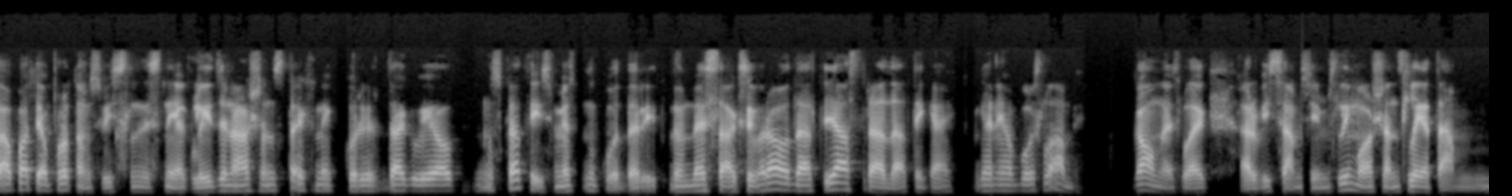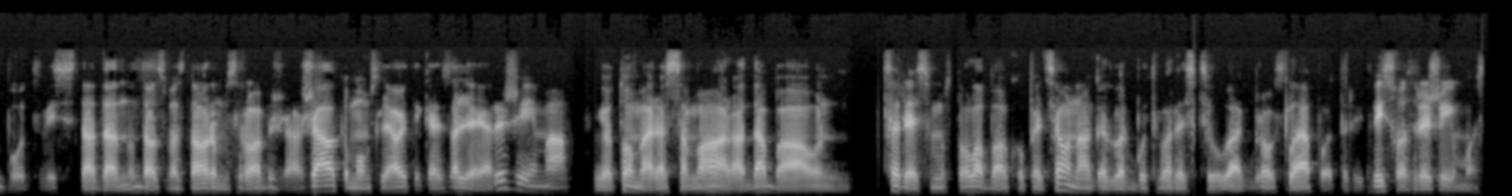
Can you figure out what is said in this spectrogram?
tāpat jau, protams, viss sniega līdzināšanas tehnika, kur ir degviela. Nu, skatīsimies, nu, ko darīt. Nu, nesāksim raudāt, jāstrādā tikai. Gan jau būs labi. Galvenais, lai ar visām šīm slimošanas lietām būtu viss tādā nu, daudz maz normas robežā. Žēl, ka mums ļauj tikai zaļajā režīmā, jo tomēr esam ārā dabā un cerēsim uz to labāko pēc jaunā gada. Varbūt varēs cilvēki braukt slēpot arī visos režīmos.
